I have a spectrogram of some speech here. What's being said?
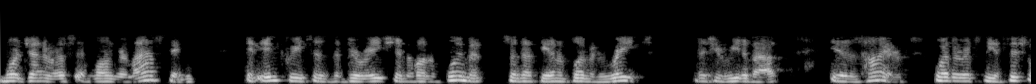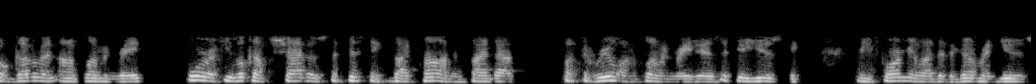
more generous and longer lasting, it increases the duration of unemployment so that the unemployment rate that you read about is higher, whether it's the official government unemployment rate or if you look up shadowstatistics.com and find out what the real unemployment rate is if you use the the formula that the government used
